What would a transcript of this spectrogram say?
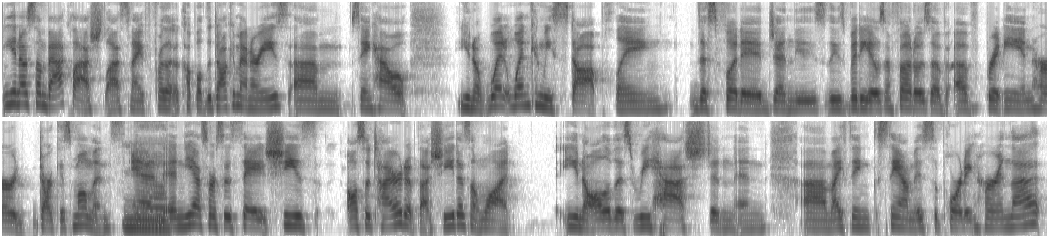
you know, some backlash last night for the, a couple of the documentaries, um, saying how, you know, when when can we stop playing this footage and these these videos and photos of of Britney in her darkest moments? Yeah. And and yeah, sources say she's also tired of that. She doesn't want you know all of this rehashed and and um, I think Sam is supporting her in that.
